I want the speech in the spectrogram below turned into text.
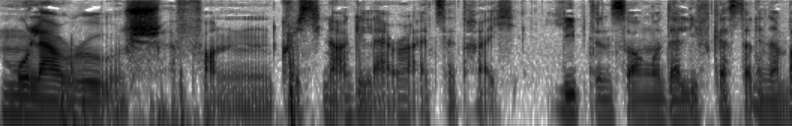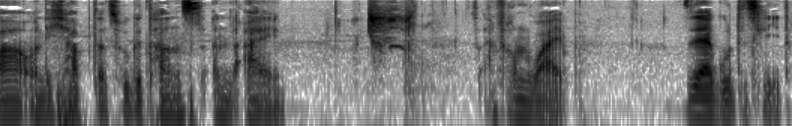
Moulin Rouge von Christina Aguilera etc. Ich liebe den Song und der lief gestern in der Bar und ich habe dazu getanzt und I. Ist einfach ein Vibe. Sehr gutes Lied.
